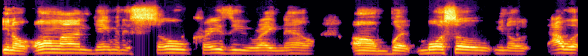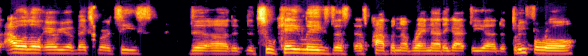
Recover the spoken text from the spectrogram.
You know, online gaming is so crazy right now. Um, but more so, you know, our our little area of expertise, the uh the, the 2K leagues that's that's popping up right now. They got the uh the three for all,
